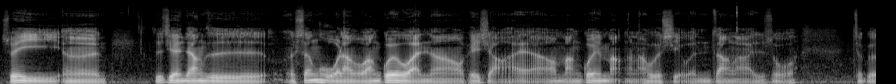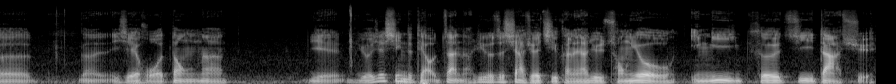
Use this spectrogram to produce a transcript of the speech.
所以呃，之前这样子生活啦，玩归玩啊，陪小孩啊，然后忙归忙啊，或者写文章啦，还是说这个呃一些活动，那也有一些新的挑战啊。比如说下学期可能要去重幼影艺科技大学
